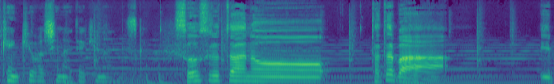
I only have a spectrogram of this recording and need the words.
研究はしないといけないんですから。そうするとあの例えば一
